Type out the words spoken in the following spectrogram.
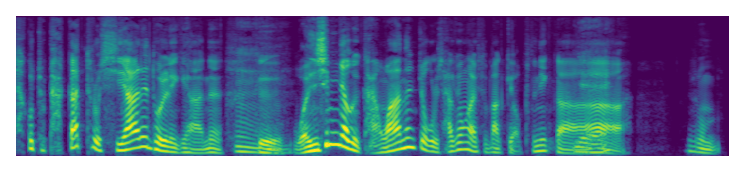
자꾸 좀 바깥으로 시야를 돌리게 하는 음. 그 원심력을 강화하는 쪽으로 작용할 수밖에 없으니까 예. 좀썩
